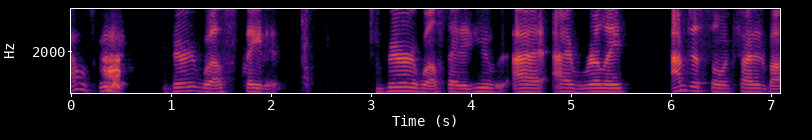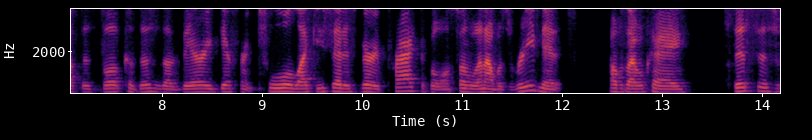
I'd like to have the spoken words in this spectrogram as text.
That was good. Very well stated. Very well stated. You, I, I really, I'm just so excited about this book because this is a very different tool. Like you said, it's very practical. And so when I was reading it, I was like, okay, this is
